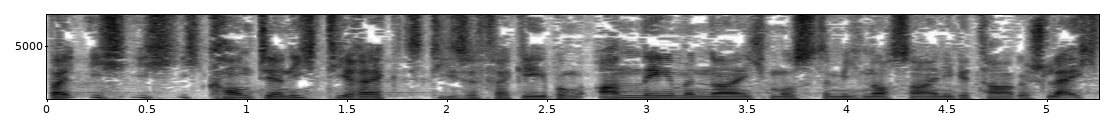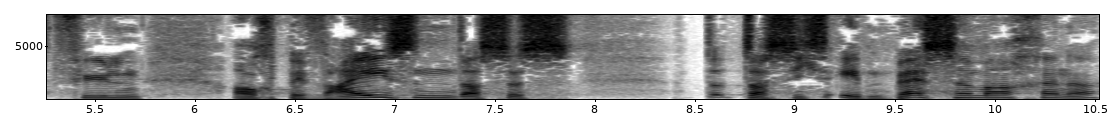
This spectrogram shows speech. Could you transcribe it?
Weil ich, ich, ich konnte ja nicht direkt diese Vergebung annehmen, na, ich musste mich noch so einige Tage schlecht fühlen, auch beweisen, dass es, dass ich es eben besser mache. Ne?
